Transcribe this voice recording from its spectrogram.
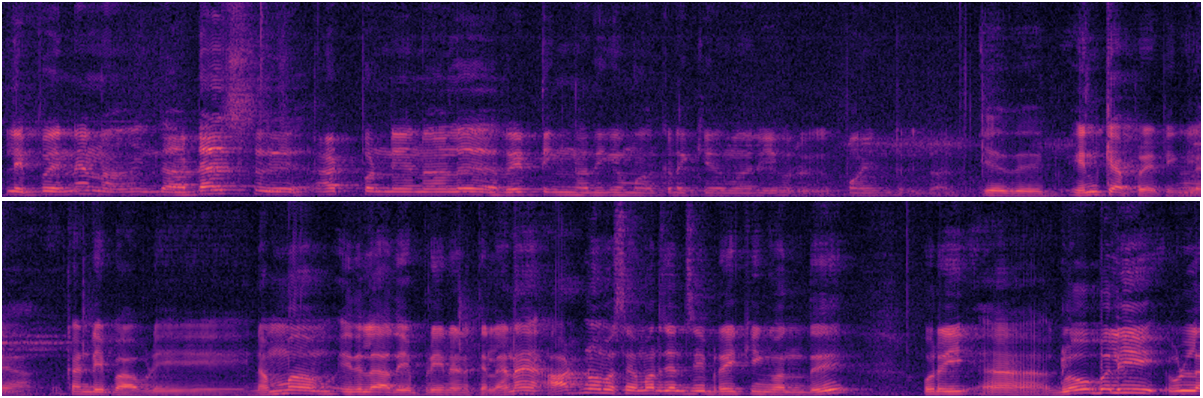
இல்ல இப்போ என்னன்னா இந்த அடாஸ் ஆட் பண்ணனால ரேட்டிங் அதிகமா கிடைக்கிற மாதிரி ஒரு பாயிண்ட் இருக்கு? இது என்கேப் ரேட்டிங்லையா கண்டிப்பாக அப்படி நம்ம இதில் அது எப்படின்னு தெரியல. ஏன்னா ஆட்டோனமஸ் எமர்ஜென்சி பிரேக்கிங் வந்து ஒரு குளோபலி உள்ள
